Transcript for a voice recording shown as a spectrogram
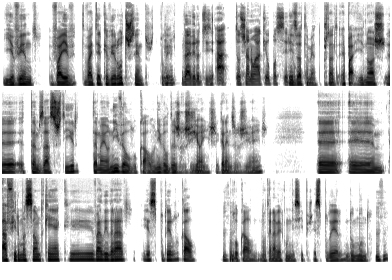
e havendo, vai, vai ter que haver outros centros de poder. Uhum. Vai haver outros dizem: Ah, então se já não há aquele, posso ser eu. Exatamente. Portanto, epá, e nós eh, estamos a assistir também ao nível local, ao nível das regiões, grandes regiões, eh, eh, a afirmação de quem é que vai liderar esse poder local. Uhum, Local não tem nada a ver com municípios, esse poder do mundo. uhum,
